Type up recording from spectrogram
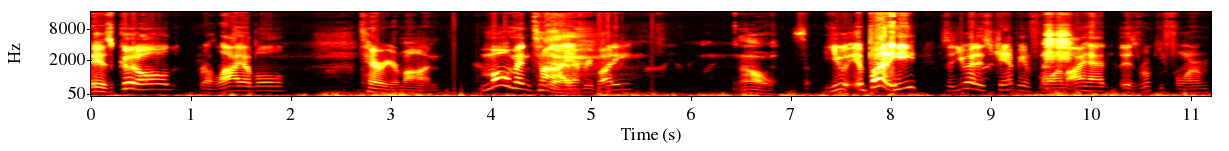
is good old reliable Terriermon. Momentai, Yeah. everybody. No. So you, eh, buddy. So you had his champion form. I had his rookie form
